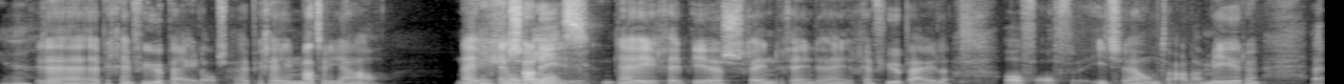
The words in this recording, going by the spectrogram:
Ja. Uh, heb je geen vuurpijlen of zo? Heb je geen materiaal? Nee, en Sally, nee, GPS, geen, geen, geen, vuurpijlen of, of iets hè, om te alarmeren. Uh,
